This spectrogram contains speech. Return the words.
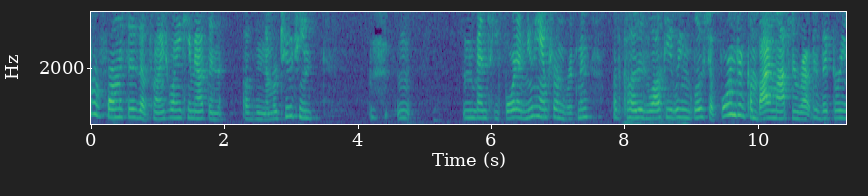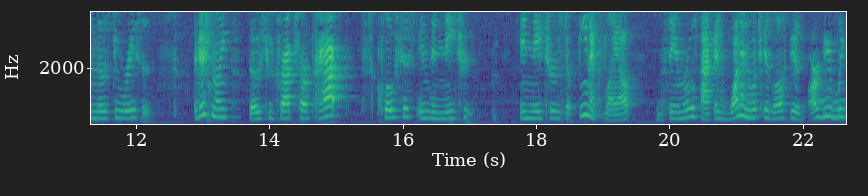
performances of 2020 came out the, of the number two team, Penske Ford in New Hampshire and Richmond, with Keselowski leading close to 400 combined laps en route to victory in those two races. Additionally, those two traps are perhaps closest in the nature in nature's to Phoenix layout, the same rules package, one in which Keselowski has arguably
